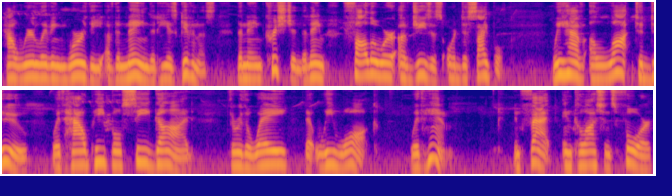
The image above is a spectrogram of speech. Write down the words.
how we're living worthy of the name that He has given us the name Christian, the name follower of Jesus or disciple. We have a lot to do with how people see God through the way that we walk with Him. In fact, in Colossians 4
